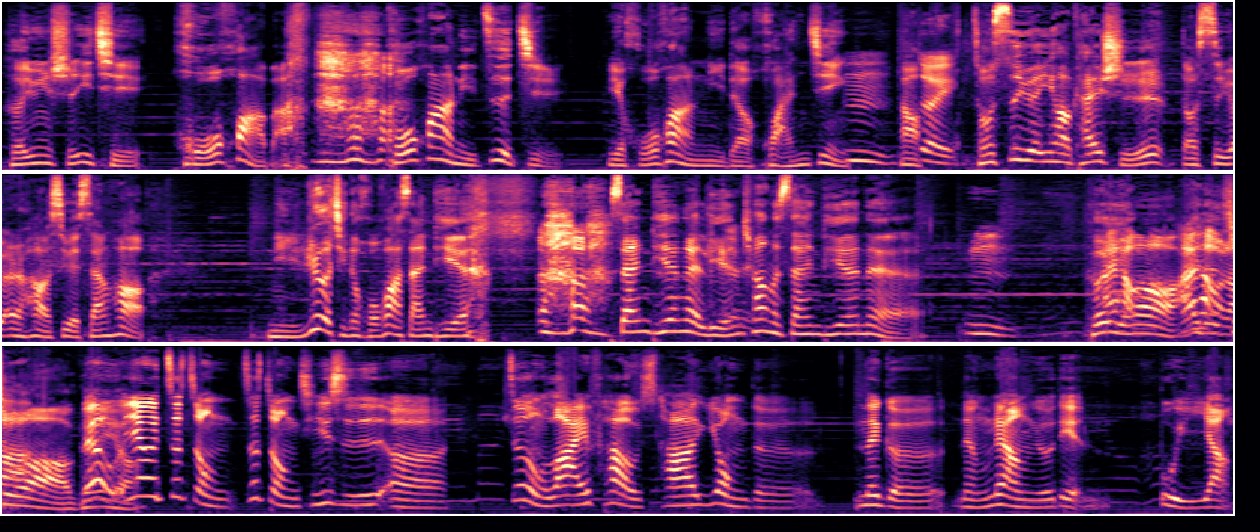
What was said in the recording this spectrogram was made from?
何韵诗一起活化吧，活化你自己，也活化你的环境。好嗯对，从四月一号开始到四月二号、四月三号，你热情的活化三天，三天哎，连唱三天呢，嗯，可以哦，还好挨得住哦，没有，可以哦。因为这种这种其实呃，这种 live house 它用的那个能量有点不一样，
